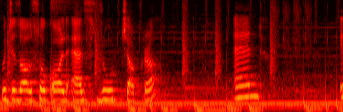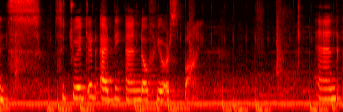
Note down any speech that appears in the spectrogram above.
which is also called as root chakra. And it's situated at the end of your spine. And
